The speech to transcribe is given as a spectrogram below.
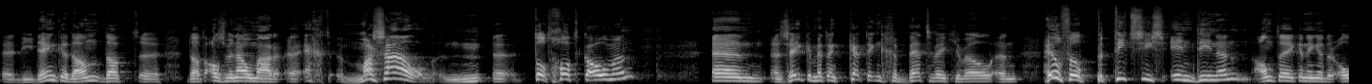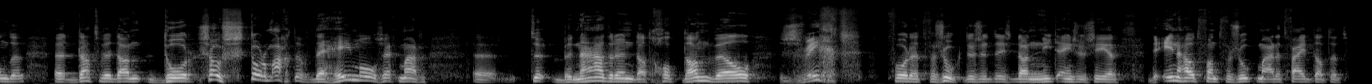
uh, die denken dan dat, dat als we nou maar echt massaal tot God komen, en, en, zeker met een kettinggebed, weet je wel. En heel veel petities indienen, handtekeningen eronder. Uh, dat we dan door zo stormachtig de hemel, zeg maar, uh, te benaderen. dat God dan wel zwicht voor het verzoek. Dus het is dan niet eens zozeer de inhoud van het verzoek. maar het feit dat het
